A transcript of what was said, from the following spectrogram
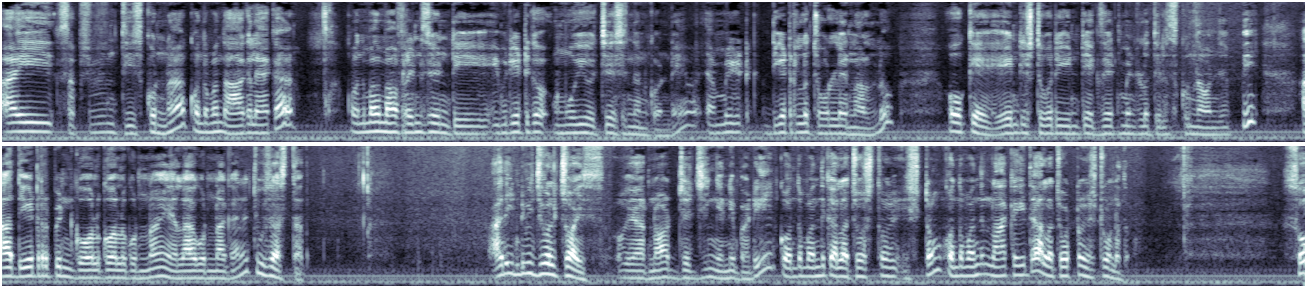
అవి సబ్స్క్రిప్షన్ తీసుకున్నా కొంతమంది ఆగలేక కొంతమంది మా ఫ్రెండ్స్ ఏంటి ఇమీడియట్గా మూవీ వచ్చేసింది అనుకోండి ఇమీడియట్ థియేటర్లో చూడలేని వాళ్ళు ఓకే ఏంటి స్టోరీ ఏంటి ఎగ్జైట్మెంట్లో తెలుసుకుందాం అని చెప్పి ఆ థియేటర్ పిన్ గోల్ గోల్గున్నా ఎలాగున్నా కానీ చూసేస్తారు. అది individual choice we are not judging anybody కొంతమందికి అలా చూడటం ఇష్టం కొంతమంది నాకైతే అలా చూడటం ఇష్టం ఉండదు. సో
